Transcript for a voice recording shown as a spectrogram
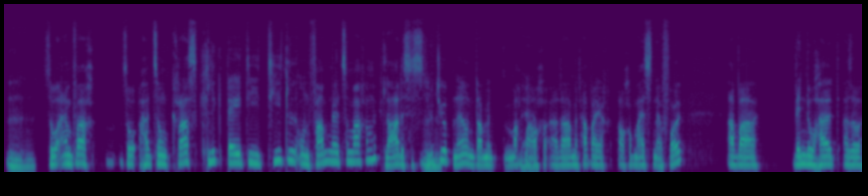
Mhm. So einfach, so halt so ein krass clickbaity Titel und Thumbnail zu machen. Klar, das ist Mhm. YouTube, ne? Und damit macht Ja, man auch, äh, damit hat man ja auch am meisten Erfolg. Aber wenn du halt, also,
